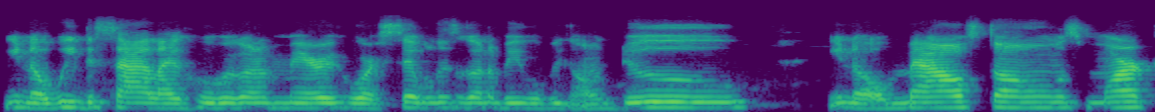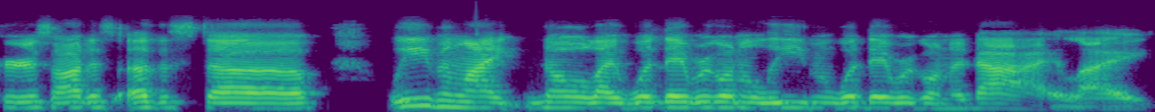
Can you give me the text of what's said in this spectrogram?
you know, we decide like who we're gonna marry, who our siblings gonna be, what we're gonna do, you know, milestones, markers, all this other stuff. We even like know like what day we're gonna leave and what day we're gonna die. Like,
